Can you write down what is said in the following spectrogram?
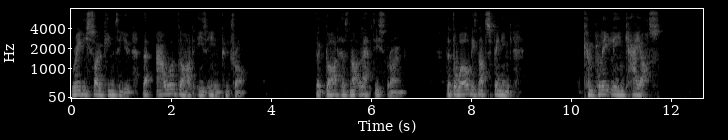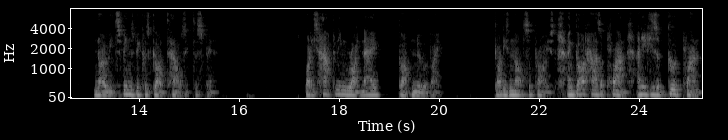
really soak into you that our God is in control. That God has not left his throne. That the world is not spinning completely in chaos no, it spins because God tells it to spin. What is happening right now, God knew about. God is not surprised. And God has a plan, and it is a good plan.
